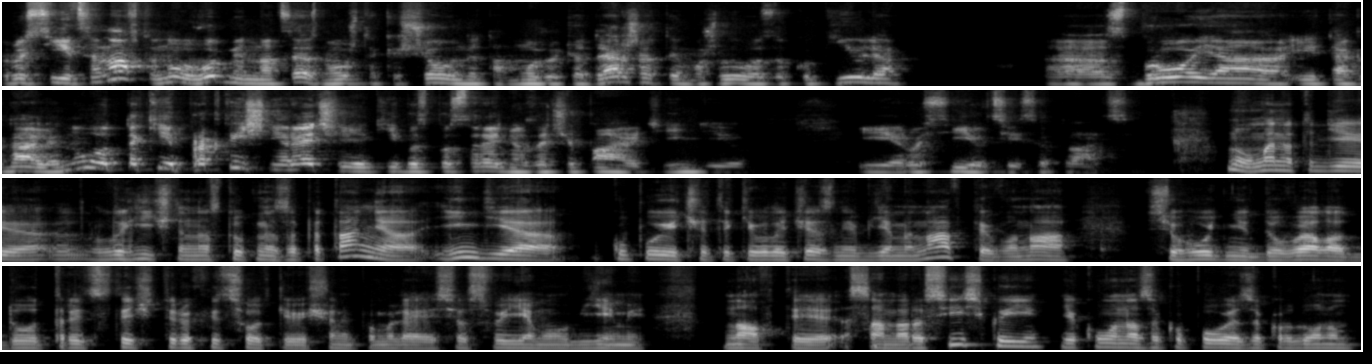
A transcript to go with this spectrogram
Росії це нафта. Ну в обмін на це знову ж таки, що вони там можуть одержати, можливо, закупівля, е, зброя і так далі. Ну, от такі практичні речі, які безпосередньо зачіпають Індію і Росію в цій ситуації. Ну, у мене тоді е, логічне наступне запитання. Індія, купуючи такі величезні об'єми нафти, вона сьогодні довела до 34%, якщо не помиляюся, в своєму об'ємі нафти саме російської, яку вона закуповує за кордоном.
